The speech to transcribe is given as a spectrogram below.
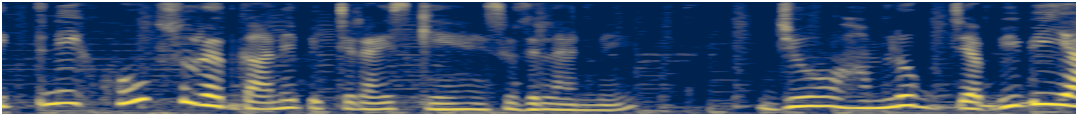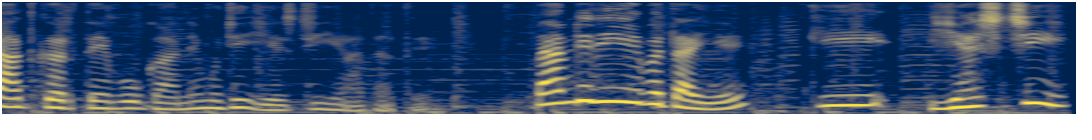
इतने खूबसूरत गाने पिक्चराइज किए हैं स्विट्जरलैंड में जो हम लोग जब भी भी याद करते हैं वो गाने मुझे यश जी याद आते हैं। मैम दीदी ये बताइए कि यश जी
